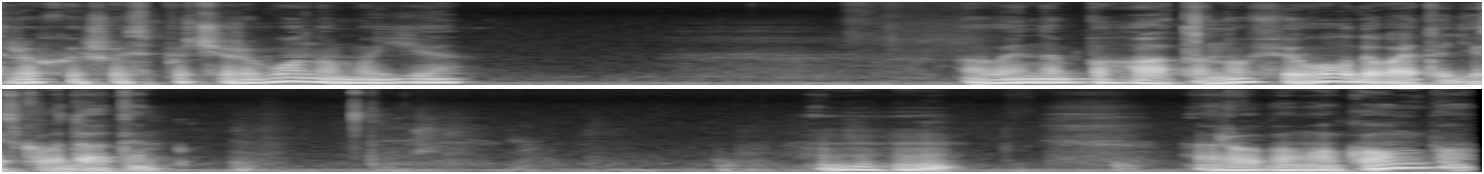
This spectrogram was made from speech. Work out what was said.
Трохи щось по червоному є. Але небагато. Ну, фіол давай тоді складати. Угу. Робимо комбо.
